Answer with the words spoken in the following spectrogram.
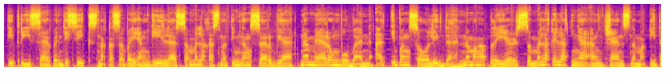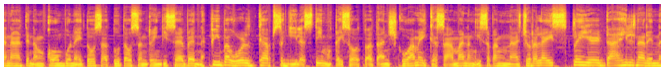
83-76 nakasabay ang Gilas sa malakas na team ng Serbia na merong Buban at ibang solid na mga players. Malaki-laki nga ang chance na makita natin ang combo na ito sa 2027 FIBA World Cup sa Gilas team kay Soto at Ange Kwame kasama ng isa pang naturalized player dahil na rin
